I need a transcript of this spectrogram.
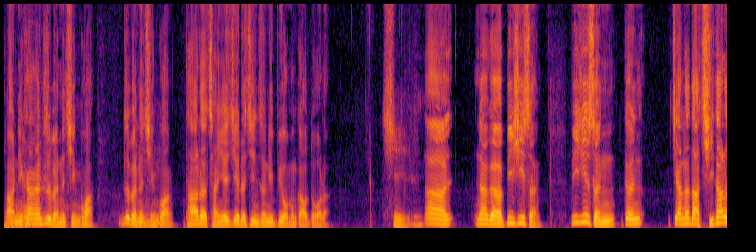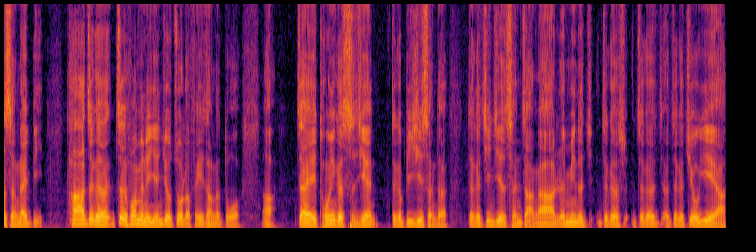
啊！哦你看看日本的情况，日本的情嗯况，它的产业界的竞争力比我们高多了。是那那个 B C 省，B C 省跟加拿大其他的省来比，它这个这方面的研究做得非常的多啊。在同一个时间，这个 B C 省的这个经济的成长啊，人民的这个这个呃这个就业啊，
